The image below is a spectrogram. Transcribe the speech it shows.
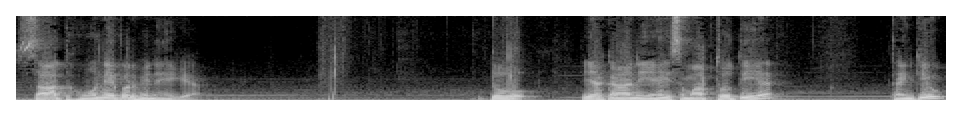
साथ होने पर भी नहीं गया। तो यह कहानी यहीं समाप्त होती है। थैंक यू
